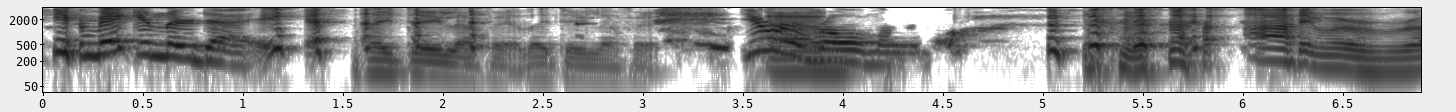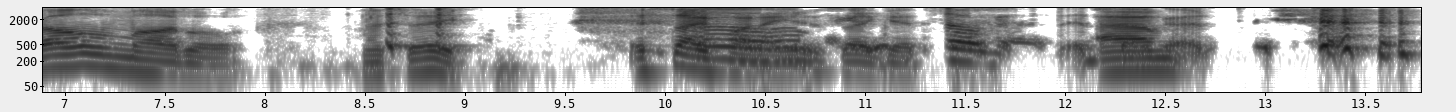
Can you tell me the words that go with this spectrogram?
You're making their day. they do love it they do love it You're Um, a role model. I'm a role model I see it's so funny Oh, it's so good It's so good. It's Um, so good.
